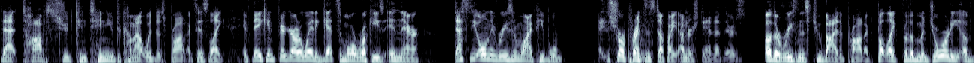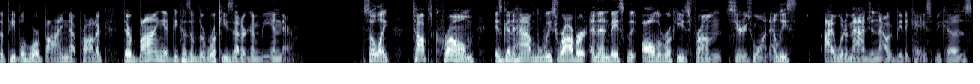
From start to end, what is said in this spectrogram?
that Topps should continue to come out with this product. Is like if they can figure out a way to get some more rookies in there, that's the only reason why people short prints and stuff I understand that there's other reasons to buy the product. But like for the majority of the people who are buying that product, they're buying it because of the rookies that are going to be in there. So like Topps Chrome is going to have Luis Robert and then basically all the rookies from Series 1. At least I would imagine that would be the case because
